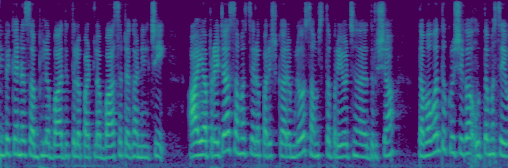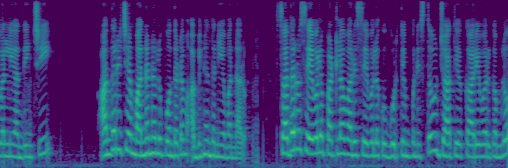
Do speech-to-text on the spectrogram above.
ఎంపికైన సభ్యుల బాధితుల పట్ల బాసటగా నిలిచి ఆయా ప్రజా సమస్యల పరిష్కారంలో సంస్థ ప్రయోజనాల దృష్ట్యా తమ వంతు కృషిగా ఉత్తమ సేవల్ని అందించి అందరిచే మన్ననలు పొందడం అభినందనీయమన్నారు. సదరు సేవల పట్ల వారి సేవలకు గుర్తింపునిస్తూ జాతీయ కార్యవర్గంలో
